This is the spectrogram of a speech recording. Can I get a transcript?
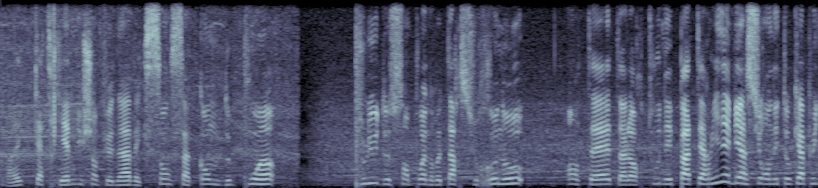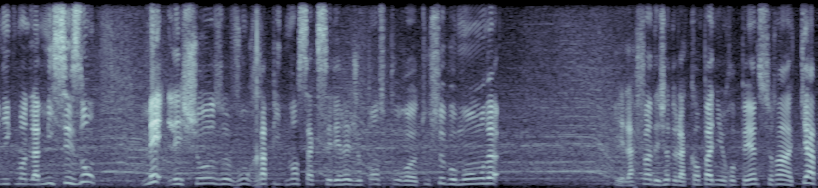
Ferrari quatrième du championnat avec 152 points. Plus de 100 points de retard sur Renault en tête. Alors tout n'est pas terminé, bien sûr, on est au cap uniquement de la mi-saison. Mais les choses vont rapidement s'accélérer, je pense, pour euh, tout ce beau monde. Et la fin déjà de la campagne européenne sera un cap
